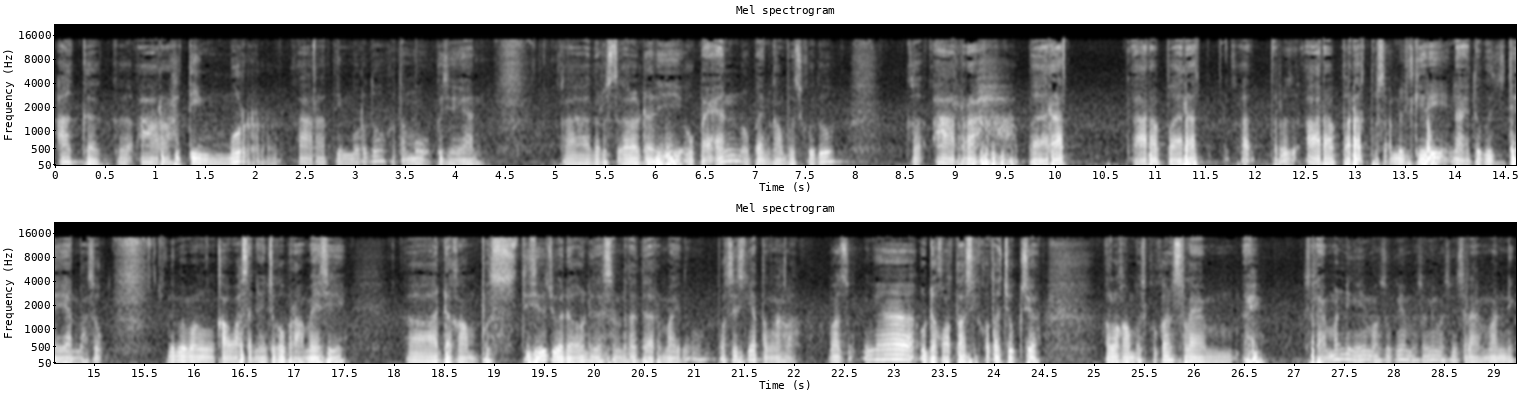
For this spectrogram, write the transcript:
agak ke arah timur. Ke arah timur tuh ketemu kejayaan uh, terus kalau dari UPN UPN kampusku tuh ke arah barat ke arah barat ke, terus arah barat terus ambil kiri. Nah itu kejayaan masuk. Itu memang kawasan yang cukup ramai sih. Uh, ada kampus di situ juga ada Universitas Nata Dharma itu. Posisinya tengah lah. Masuknya udah kota sih kota Jogja kalau kampusku kan Slem eh Sleman nih kayaknya masuknya masuknya masuk Sleman nih.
